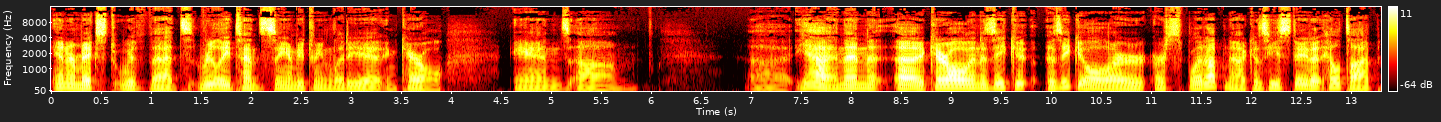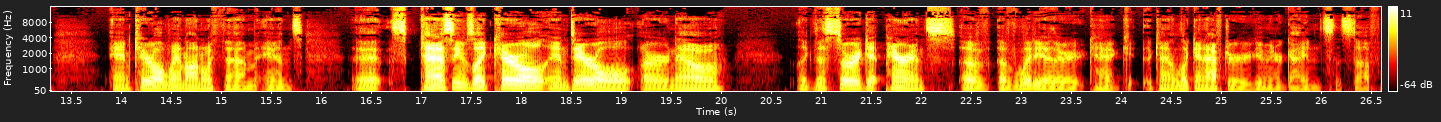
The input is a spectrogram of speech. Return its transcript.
intermixed with that really tense scene between lydia and carol and um uh, yeah, and then uh, Carol and Ezekiel, Ezekiel are are split up now because he stayed at Hilltop, and Carol went on with them, and it kind of seems like Carol and Daryl are now like the surrogate parents of of Lydia. They're kind of, kind of looking after her, giving her guidance and stuff.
